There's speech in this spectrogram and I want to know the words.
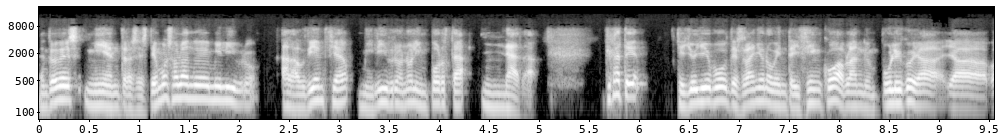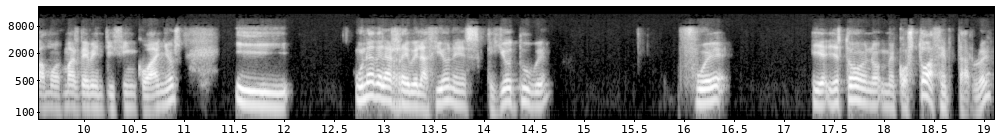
Entonces, mientras estemos hablando de mi libro, a la audiencia mi libro no le importa nada. Fíjate que yo llevo desde el año 95 hablando en público, ya, ya vamos más de 25 años, y una de las revelaciones que yo tuve fue, y esto me costó aceptarlo, ¿eh?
